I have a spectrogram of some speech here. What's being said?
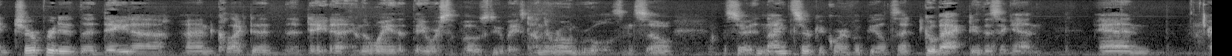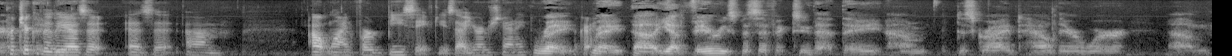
interpreted the data and collected the data in the way that they were supposed to based on their own rules. And so the Ninth Circuit Court of Appeal said, go back, do this again. And particularly as it as it um, outlined for bee safety. Is that your understanding? Right, Okay. right. Uh, yeah, very specific to that. They um, described how there were um,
